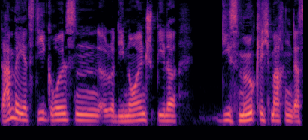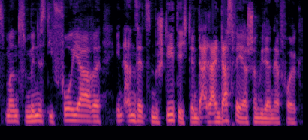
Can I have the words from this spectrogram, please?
da haben wir jetzt die Größen oder die neuen Spieler, die es möglich machen, dass man zumindest die Vorjahre in Ansätzen bestätigt. Denn allein das wäre ja schon wieder ein Erfolg.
